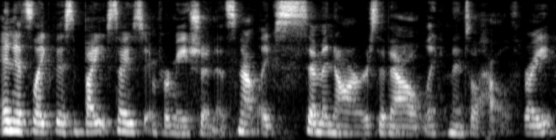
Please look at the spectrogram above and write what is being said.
and it's like this bite-sized information. It's not like seminars about like mental health, right?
